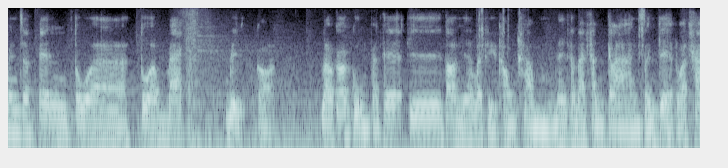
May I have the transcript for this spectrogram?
มันจะเป็นตัวตัวแบ็กบริกก่อน แล้วก็กลุ่มประเทศที่ตอนนี้มาถือทองคำในธนาคารกลาง สังเกตว่าค่า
